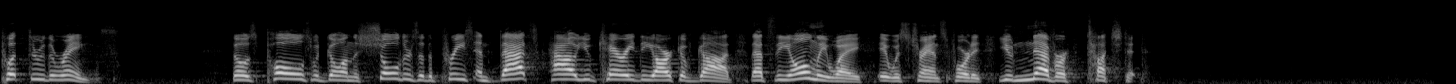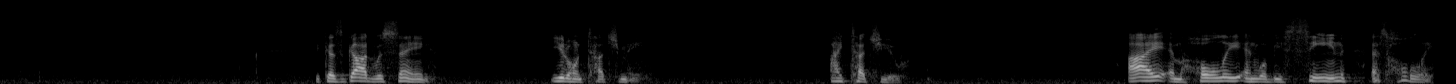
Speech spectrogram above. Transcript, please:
put through the rings. Those poles would go on the shoulders of the priest, and that's how you carried the ark of God. That's the only way it was transported. You never touched it. Because God was saying, You don't touch me, I touch you. I am holy and will be seen as holy.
